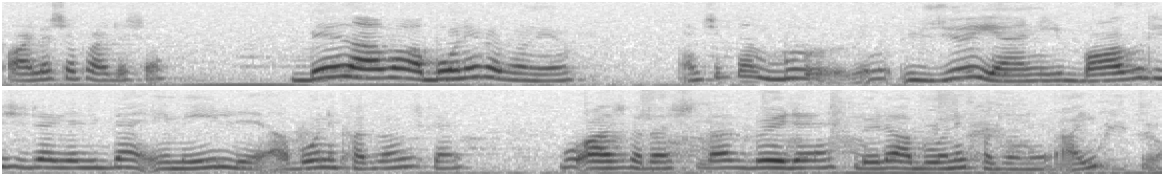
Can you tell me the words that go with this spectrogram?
Paylaşa paylaşa. Bedava abone kazanıyor. Gerçekten bu beni üzüyor yani. Bazı kişiler gerçekten emeğiyle abone kazanırken bu arkadaşlar böyle böyle abone kazanıyor. Ayıp ya.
